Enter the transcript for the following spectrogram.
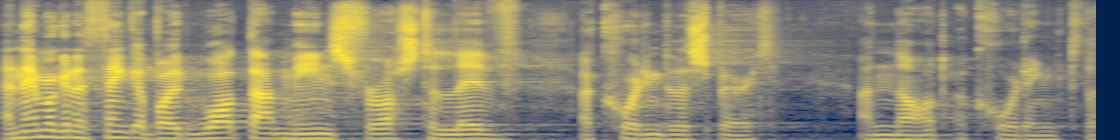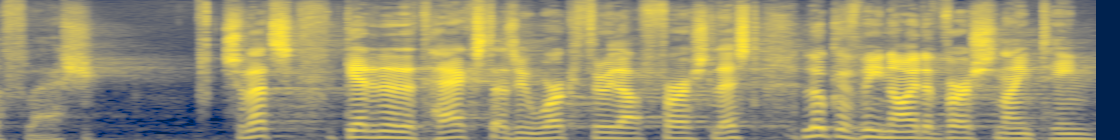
And then we're going to think about what that means for us to live according to the Spirit and not according to the flesh. So let's get into the text as we work through that first list. Look with me now to verse 19.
